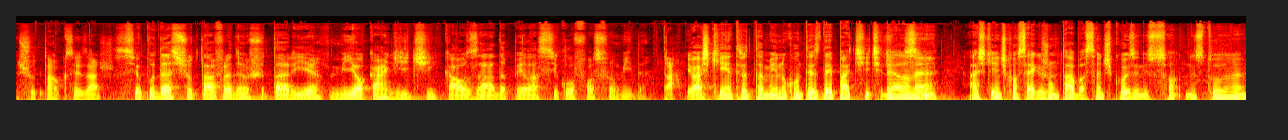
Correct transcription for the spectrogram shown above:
chutar o que vocês acham. Se eu pudesse chutar, Fredão, eu chutaria miocardite causada pela ciclofosfamida. Eu acho que entra também no contexto da hepatite dela, Sim. né? Acho que a gente consegue juntar bastante coisa nisso, só- nisso tudo, né?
